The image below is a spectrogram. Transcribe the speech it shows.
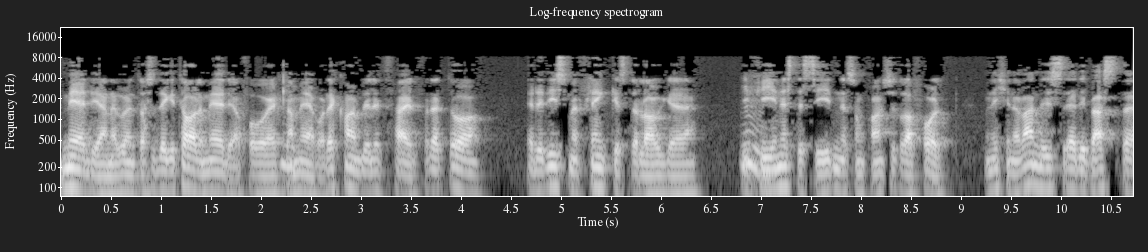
mediene rundt, altså digitale medier for å reklamere, og det kan jo bli litt feil, for da er det de som er flinkest til å lage de fineste sidene som kanskje drar folk, men ikke nødvendigvis er de beste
